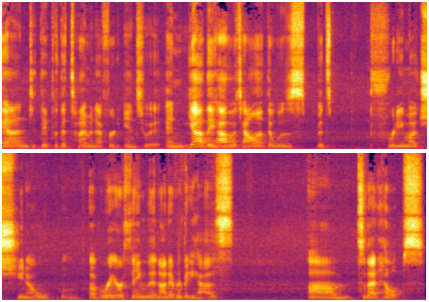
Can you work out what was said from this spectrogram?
and they put the time and effort into it. And yeah, they have a talent that was it's pretty much you know a rare thing that not everybody has. Um, so that helps.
